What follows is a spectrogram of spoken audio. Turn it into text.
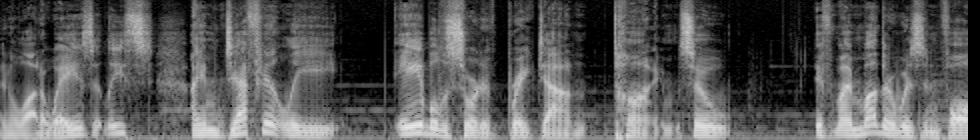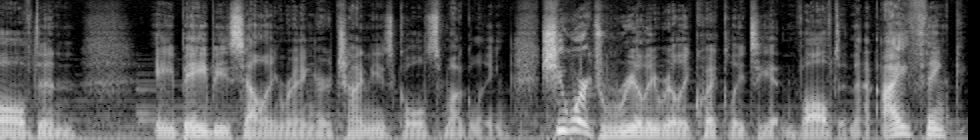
in a lot of ways at least, I am definitely able to sort of break down time. So if my mother was involved in a baby selling ring or Chinese gold smuggling, she worked really, really quickly to get involved in that. I think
